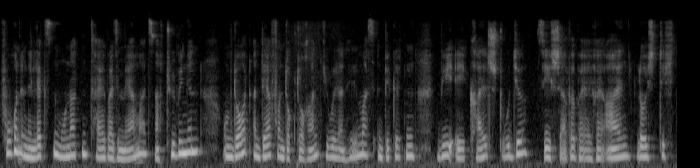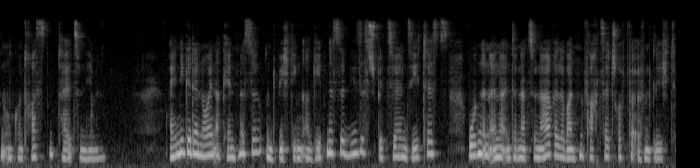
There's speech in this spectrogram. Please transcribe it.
fuhren in den letzten Monaten teilweise mehrmals nach Tübingen, um dort an der von Doktorand Julian Hilmers entwickelten VA-Cal-Studie Sehschärfe bei realen Leuchtdichten und Kontrasten teilzunehmen. Einige der neuen Erkenntnisse und wichtigen Ergebnisse dieses speziellen Sehtests wurden in einer international relevanten Fachzeitschrift veröffentlicht.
